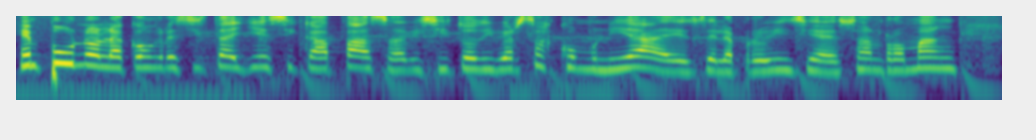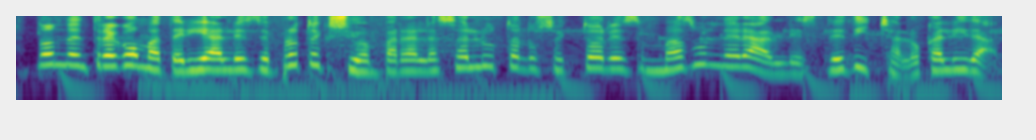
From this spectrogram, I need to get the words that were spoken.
En Puno, la congresista Jessica Paza visitó diversas comunidades de la provincia de San Román, donde entregó materiales de protección para la salud a los sectores más vulnerables de dicha localidad.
